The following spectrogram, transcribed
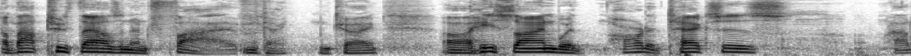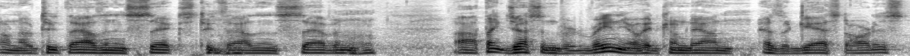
about 2005. Okay. Okay. Uh, he signed with Heart of Texas, I don't know, 2006, 2007. Mm-hmm. I think Justin Trevino had come down as a guest artist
